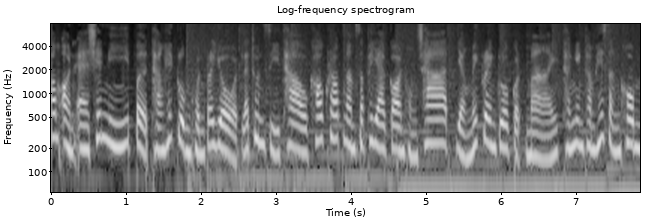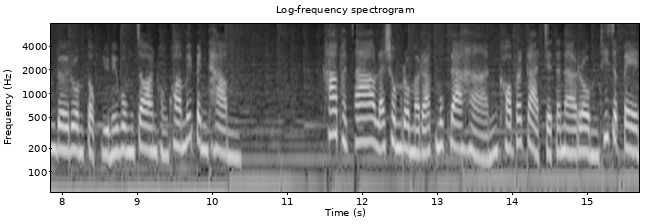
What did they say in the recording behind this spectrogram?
ความอ่อนแอเช่นนี้เปิดทางให้กลุ่มผลประโยชน์และทุนสีเทาเข้าครอบงำทรัพยากรของชาติ อย่างไม่เกรงกลัวกฎหมาย ทั้งยังทำให้สังคมโดยรวมตกอยู่ในวงจรของความไม่เป็นธรรมข้าพเจ้าและชมรมรักมุกดาหาร ขอประกาศเจตนารมณ์ที่จะเป็น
